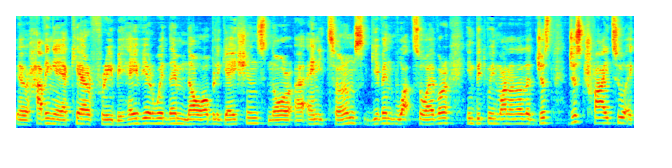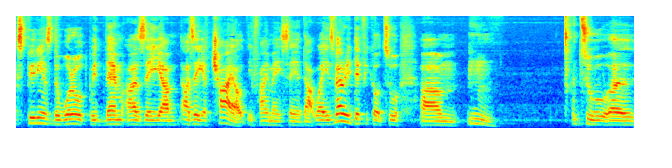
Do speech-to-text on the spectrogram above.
uh, having a, carefree behavior with them no obligations nor uh, any terms given whatsoever in between one another. Just just try to experience the world with them as a um, as a, a, child if I may say it that way. It's very difficult to um, to uh,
